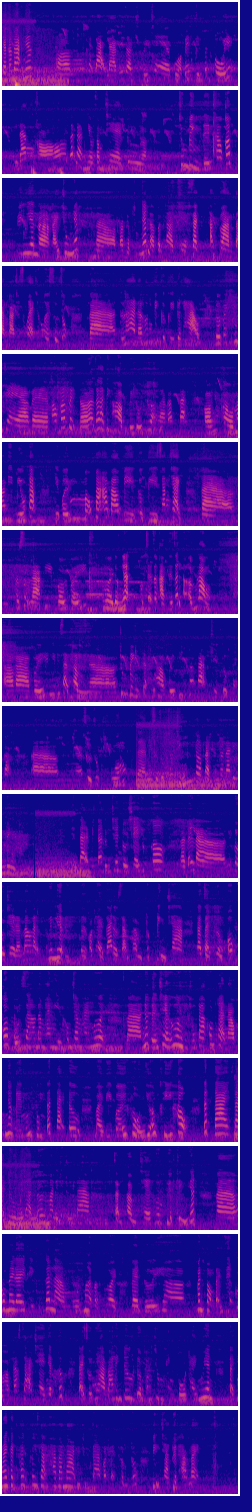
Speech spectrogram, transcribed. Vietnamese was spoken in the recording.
chào các bạn nhé. À, Hiện tại là bây giờ với chè của bên Tiến phân phối thì đang có rất là nhiều dòng chè từ trung bình đến cao cấp. Tuy nhiên là cái chung nhất là đặc điểm chung nhất là vẫn là chè sạch, an toàn, đảm bảo cho sức khỏe cho người sử dụng. Và thứ hai là hương vị cực kỳ tuyệt hảo. Đối với những chè về cao cấp ấy, đó là rất là thích hợp với đối tượng là các bạn có nhu cầu mang đi biếu tặng. Thì với mẫu mã bao bì cực kỳ sang chảnh và thực sự là khi với với người được nhận cũng sẽ cảm thấy rất là ấm lòng. À, và với những sản phẩm à, trung bình sẽ phù hợp với khi các bạn sử dụng để bạn à, sử dụng uống để mình sử dụng cho chính cho bản thân cho gia đình mình. Hiện tại mình đang đứng trên đồi chè hữu cơ và đây là những đồi chè đã mang lại nguyên liệu để có thể ra được sản phẩm thức đỉnh trà đạt giải thưởng ô cốp 4 sao năm 2020 và nhắc đến chè hương thì chúng ta không thể nào không nhắc đến vùng đất đại bởi vì với thổ nhưỡng khí hậu đất đai đại từ mới là nơi mang đến cho chúng ta sản phẩm chè hương tuyệt đỉnh nhất. Và hôm nay đây thì cũng rất là muốn mời mọi người về tới uh, văn phòng đại diện của hợp tác xã chè Nhật Thức tại số nhà 304 đường Quang Trung thành phố Thái Nguyên tại ngay cạnh khách khách sạn Havana để chúng ta có thể thưởng thức vị trà tuyệt hảo này.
